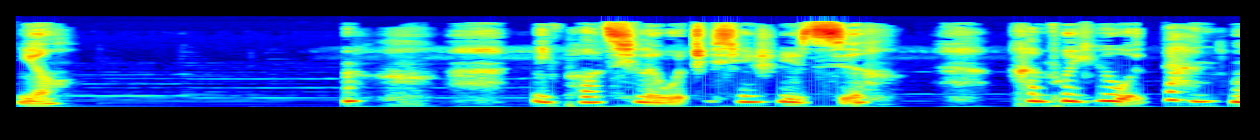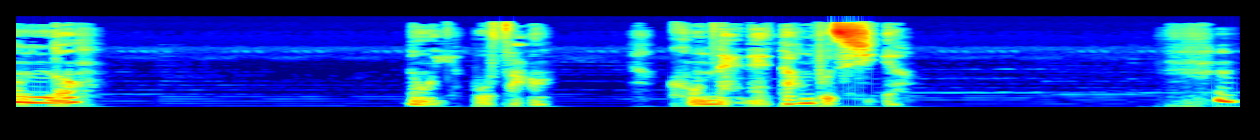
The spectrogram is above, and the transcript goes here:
扭。你抛弃了我这些日子，还不与我大弄弄？弄也不妨，孔奶奶当不起呀。哼，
